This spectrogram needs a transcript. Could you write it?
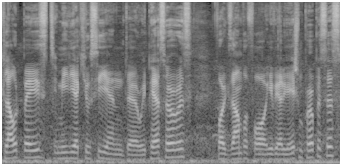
cloud-based media QC and uh, repair service, for example, for evaluation purposes.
